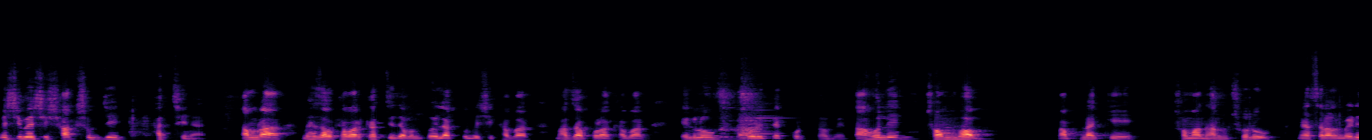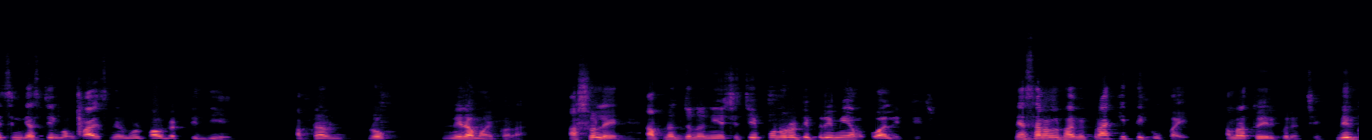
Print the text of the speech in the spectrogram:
বেশি বেশি শাকসবজি খাচ্ছি না। আমরা ভেজাল খাবার খাচ্ছি যেমন তৈলাক্ত বেশি খাবার ভাজা পোড়া খাবার এগুলো পরিত্যাগ করতে হবে। তাহলে সম্ভব আপনাকে সমাধান স্বরূপ ন্যাচারাল মেডিসিন গ্যাস্ট্রিক এবং পাইলস নির্মূল পাউডারটি দিয়ে আপনার রোগ নিরাময় করা। আসলে আপনার জন্য নিয়ে এসেছি পনেরোটি প্রিমিয়াম কোয়ালিটির ন্যাচারাল ভাবে প্রাকৃতিক উপায় আমরা তৈরি করেছি। দীর্ঘ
